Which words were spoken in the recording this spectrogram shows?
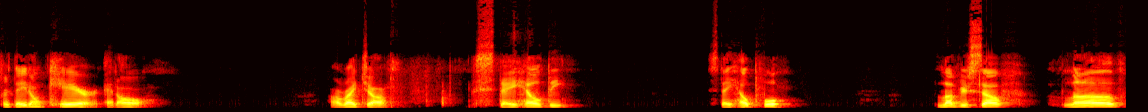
for they don't care at all. All right, y'all. Stay healthy. Stay helpful Love yourself, love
